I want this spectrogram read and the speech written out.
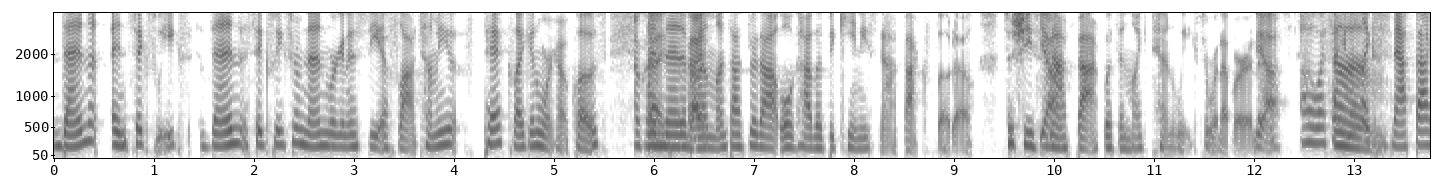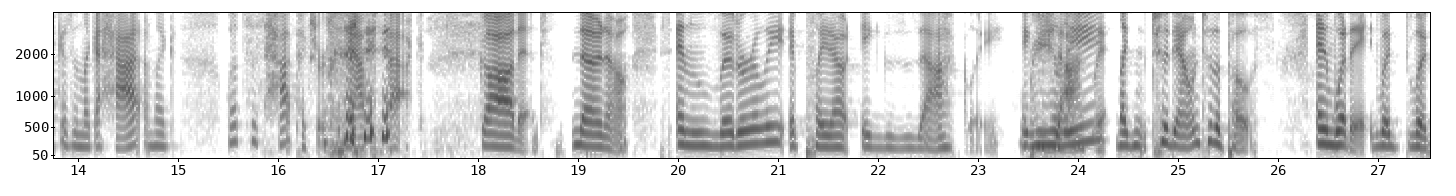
Then in six weeks, then six weeks from then, we're going to see a flat tummy pic, like in workout clothes. Okay. and then about a month after that, we'll have a bikini snapback photo. So she Yeah. snapped back within like 10 weeks or whatever it is. Yeah. Oh, I thought you meant like Um, snapback as in like a hat. I'm like, what's this hat picture? Snapped back. Got it. No, no. And literally it played out exactly. Exactly. Really? Like to down to the posts. And what it- what what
